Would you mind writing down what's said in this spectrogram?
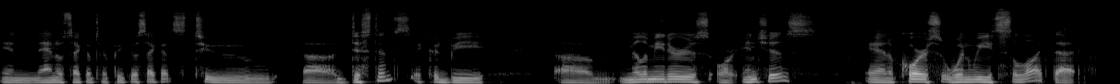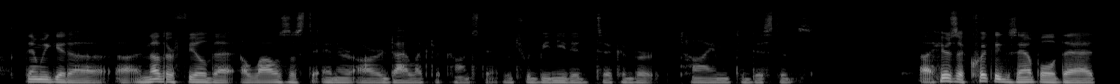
in nanoseconds or picoseconds to uh, distance. It could be um, millimeters or inches. And of course, when we select that, then we get a, another field that allows us to enter our dielectric constant, which would be needed to convert time to distance. Uh, here's a quick example that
